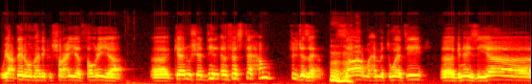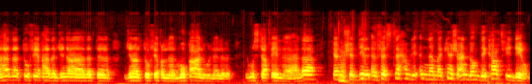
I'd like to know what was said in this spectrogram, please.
ويعطي لهم هذيك الشرعية الثورية آه، كانوا شادين الأنفاس تاعهم في الجزائر. الزار محمد تواتي آه، قنيزيه هذا التوفيق هذا الجنرال هذا الجنرال التوفيق المقال ولا المستقيل هذا كانوا شادين الأنفاس تاعهم لأن ما كانش عندهم ديكارت في يديهم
